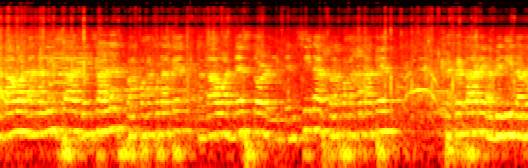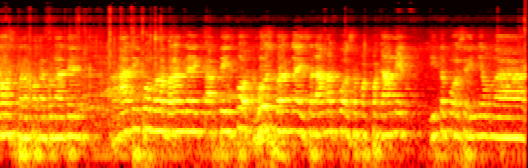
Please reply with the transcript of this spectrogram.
Kagawad Annalisa Gonzalez, palakpakan po natin. Kagawad Nestor Encinas, palakpakan po natin. Secretary Avelina Ross, palakpakan po natin. Ang ating po mga barangay captain po, host barangay, salamat po sa pagpagamit dito po sa inyong ah,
